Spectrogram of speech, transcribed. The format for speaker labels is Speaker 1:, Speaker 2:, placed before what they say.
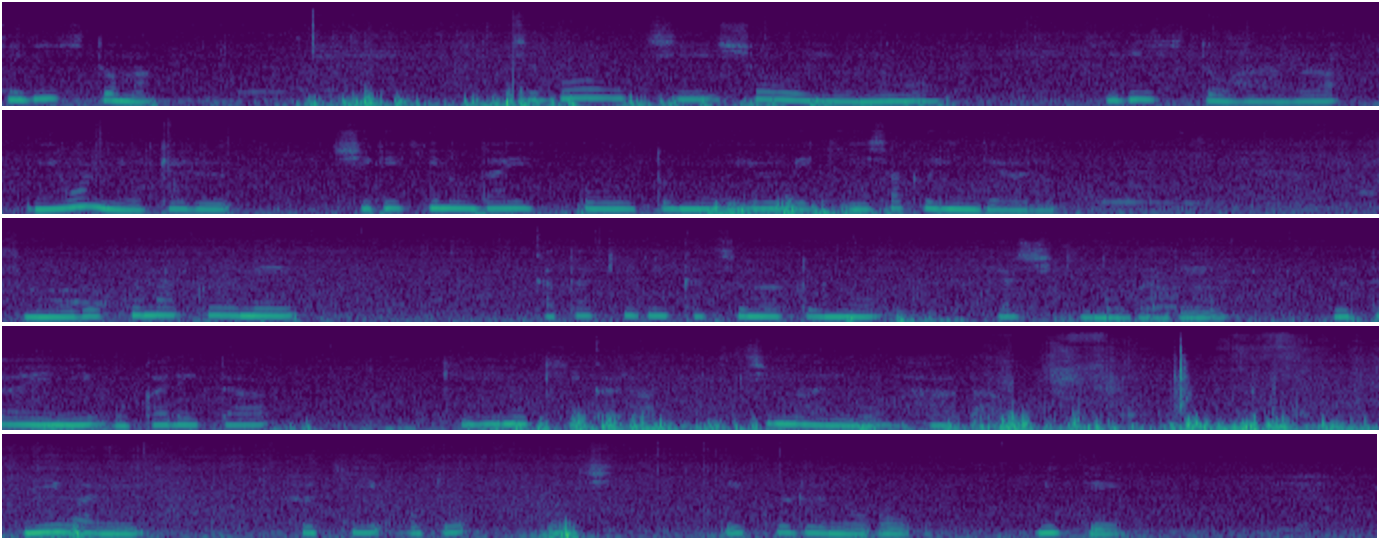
Speaker 1: 霧一間坪内逍遙の霧一葉は日本における刺激の大王とも言うべき作品である。その六幕目片桐勝元の屋敷の場で舞台に置かれた桐の木から一枚の葉が庭に吹き落と落ちてくるのを見て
